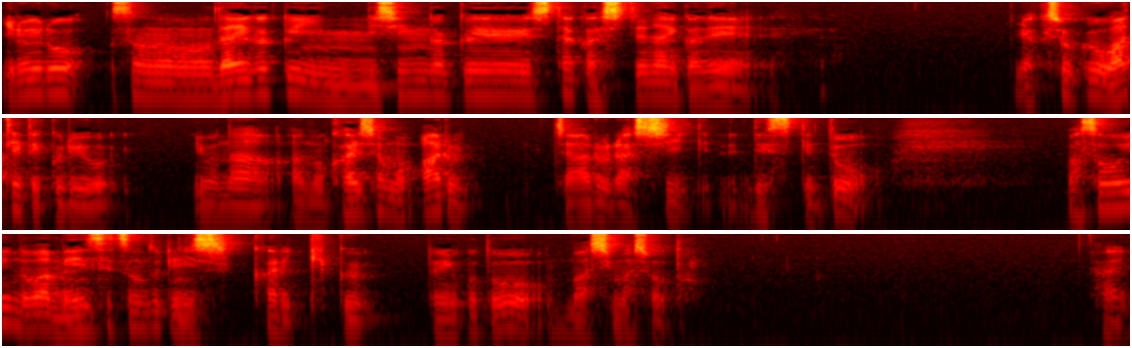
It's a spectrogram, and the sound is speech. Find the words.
いろいろその大学院に進学したかしてないかで役職を分けてくるようなあの会社もあるっちゃあるらしいですけど、まあ、そういうのは面接の時にしっかり聞くということを、まあ、しましょうと。はい。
